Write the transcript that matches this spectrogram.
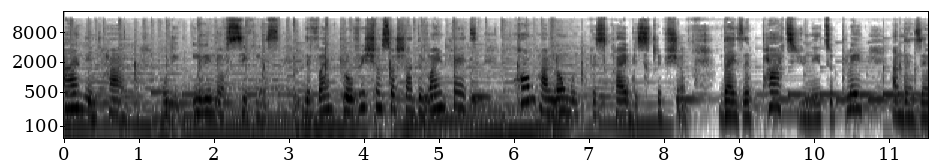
hand in hand with the healing of sickness. Divine provision, such as divine health, come along with prescribed description. There is a part you need to play, and there is a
